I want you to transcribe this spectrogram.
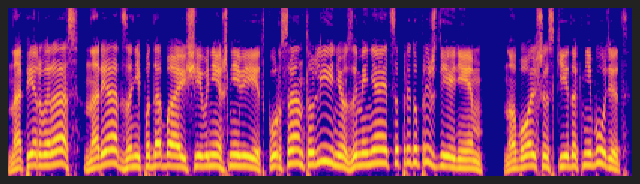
На первый раз наряд за неподобающий внешний вид курсанту линию заменяется предупреждением. Но больше скидок не будет.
